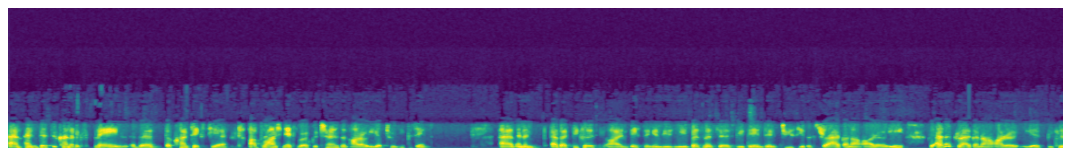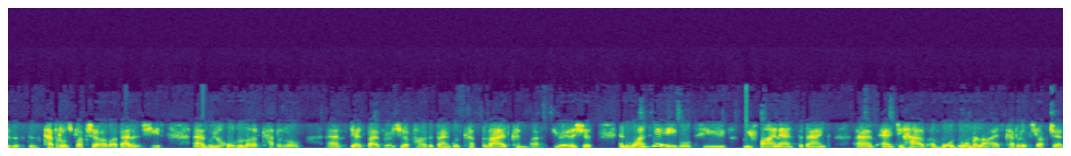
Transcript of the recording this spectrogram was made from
Um, and just to kind of explain the the context here, our branch network returns an ROE of 20 percent. Um, and then, uh, but because we are investing in these new businesses, we then do, do see this drag on our ROE. The other drag on our ROE is because of the capital structure of our balance sheet. Um, we hold a lot of capital um, just by virtue of how the bank was capitalized, con-. And once we're able to refinance the bank um, and to have a more normalized capital structure,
